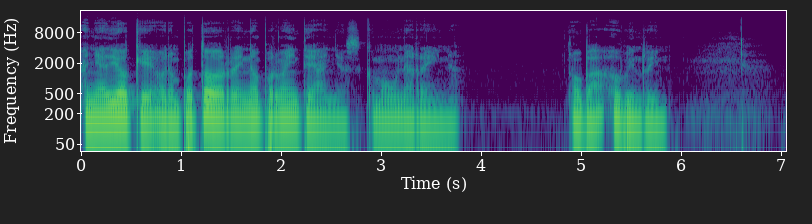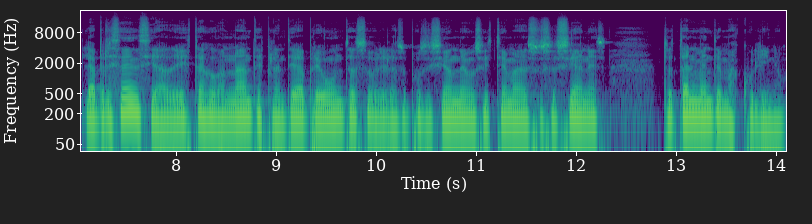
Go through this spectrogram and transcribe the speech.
añadió que Orompotó reinó por 20 años como una reina. Oba Obinrin. La presencia de estas gobernantes plantea preguntas sobre la suposición de un sistema de sucesiones totalmente masculino.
